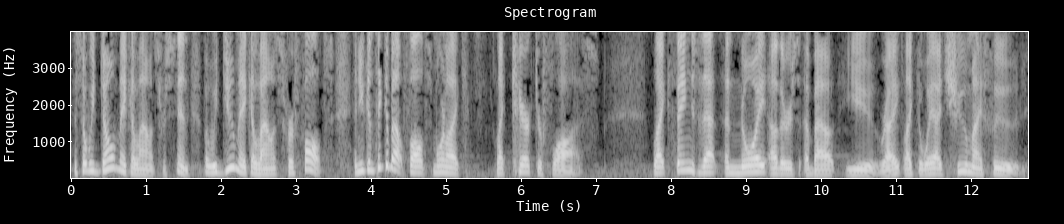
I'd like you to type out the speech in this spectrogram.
And so we don't make allowance for sin, but we do make allowance for faults. And you can think about faults more like, like character flaws. Like things that annoy others about you, right? Like the way I chew my food.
